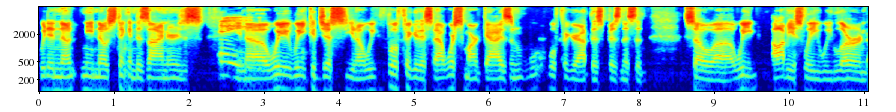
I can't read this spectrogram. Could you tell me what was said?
we didn't know, need no stinking designers. Hey. You know, we we could just you know we we'll figure this out. We're smart guys, and we'll, we'll figure out this business. And so uh, we obviously we learned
